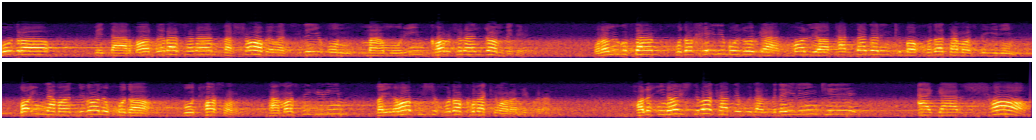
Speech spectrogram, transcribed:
خود را به دربار برسانند و شاه به وسیله اون مأمورین کارشون انجام بده. اونا می‌گفتن خدا خیلی بزرگ است. ما لیاقت نداریم که با خدا تماس بگیریم. با این نمایندگان خدا بودهاشون تماس بگیریم و اینها پیش خدا کمک ما را می‌کنن. حالا اینها اشتباه کرده بودن به دلیل اینکه اگر شاه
